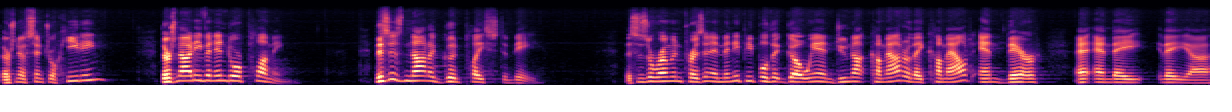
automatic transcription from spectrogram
there's no central heating, there's not even indoor plumbing. This is not a good place to be. This is a Roman prison, and many people that go in do not come out, or they come out and they're and they they uh,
